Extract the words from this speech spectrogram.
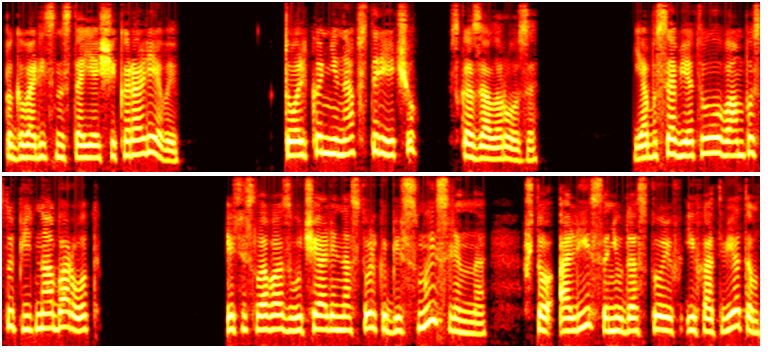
поговорить с настоящей королевой. «Только не навстречу», — сказала Роза. «Я бы советовала вам поступить наоборот». Эти слова звучали настолько бессмысленно, что Алиса, не удостоив их ответом,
